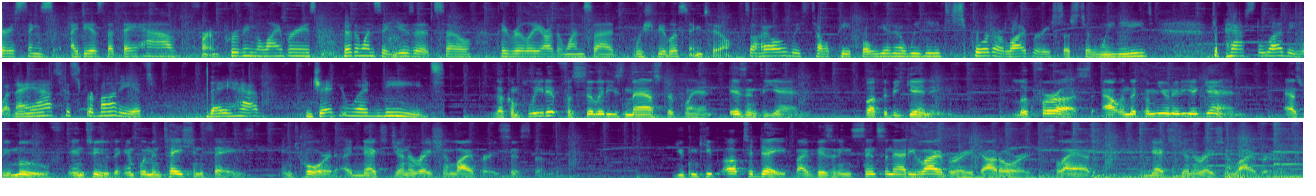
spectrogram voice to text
various things, ideas that they have for improving the libraries. They're the ones that use it, so they really are the ones that we should be listening to. So I always tell people, you know, we need to support our library system. We need to pass the levy. When they ask us for money, it's they have genuine needs. The completed facilities master plan isn't the end, but the beginning. Look for us out in the community again as we move into the implementation phase and toward a next generation library system. You can keep up to date by visiting cincinnatilibrary.org slash next generation library.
